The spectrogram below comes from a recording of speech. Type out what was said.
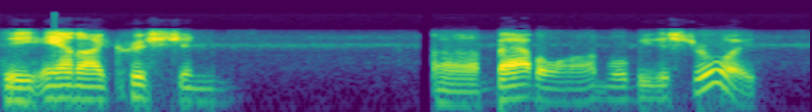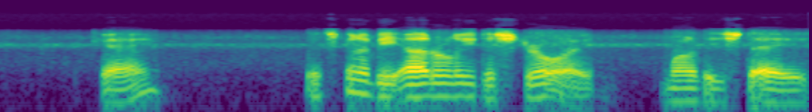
the anti-Christian uh, Babylon will be destroyed. Okay, it's going to be utterly destroyed one of these days.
